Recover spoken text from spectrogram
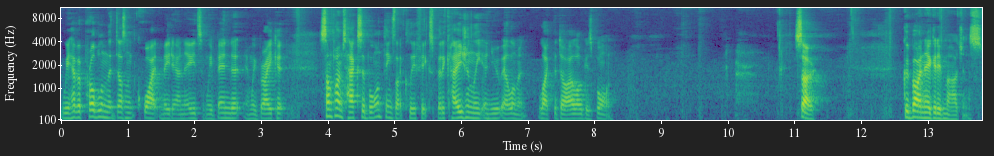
we have a problem that doesn't quite meet our needs and we bend it and we break it. Sometimes hacks are born, things like ClearFix, but occasionally a new element like the dialogue is born. So, goodbye negative margins.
